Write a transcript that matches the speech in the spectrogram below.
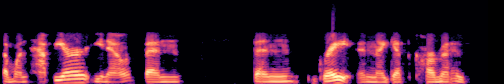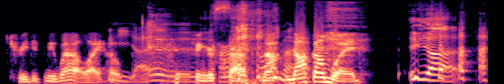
someone happier, you know, then then great. And I guess karma has treated me well. I hope. Yes. Fingers crossed. Knock, knock on wood. yeah.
